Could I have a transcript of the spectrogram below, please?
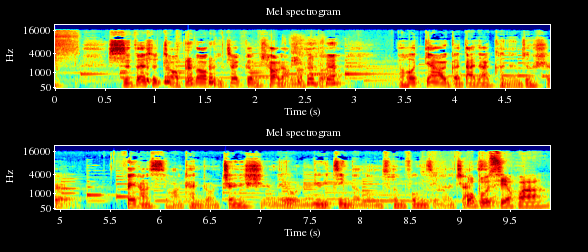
实在是找不到比这更漂亮的河了。然后第二个，大家可能就是非常喜欢看这种真实没有滤镜的农村风景的展现。我不喜欢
